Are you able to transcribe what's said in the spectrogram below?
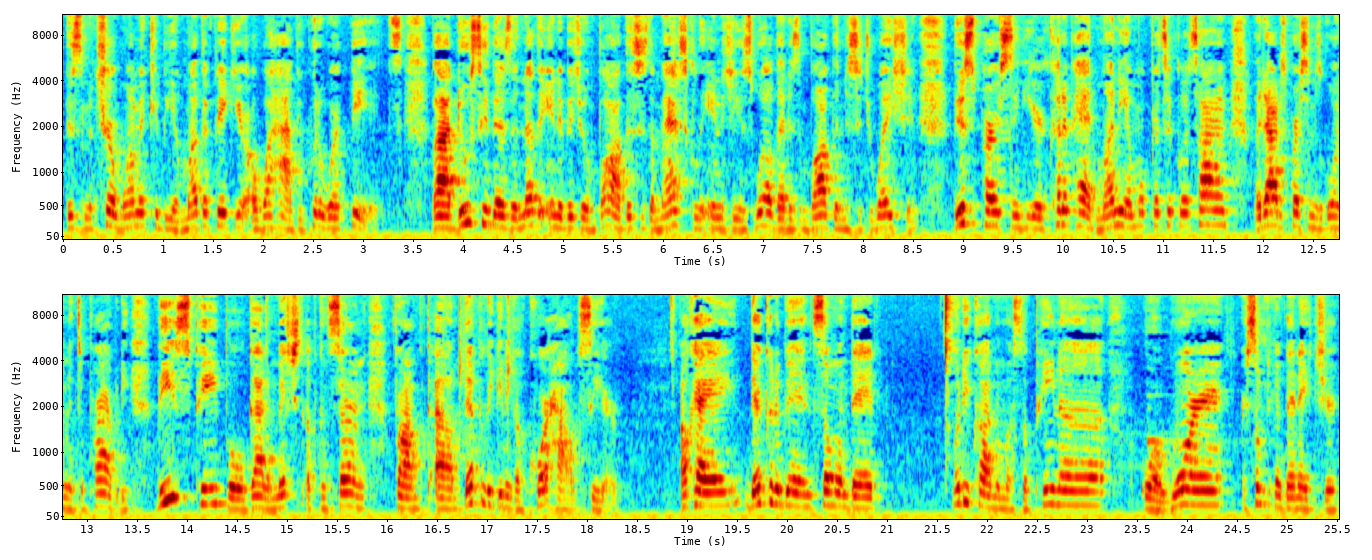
this mature woman could be a mother figure, or what have you. Put it where it fits. But I do see there's another individual involved. This is the masculine energy as well that is involved in the situation. This person here could have had money at one particular time, but now this person is going into poverty. These people got a message of concern from um, definitely getting a courthouse here. Okay, there could have been someone that, what do you call them, a subpoena or a warrant or something of that nature.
